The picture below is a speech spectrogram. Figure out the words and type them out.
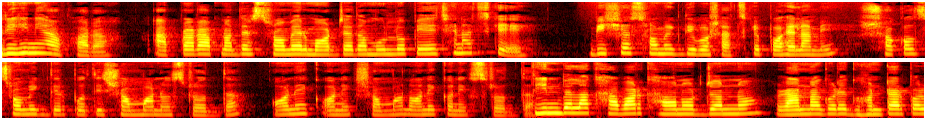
গৃহিণী আফারা, আপনারা আপনাদের শ্রমের মর্যাদা মূল্য পেয়েছেন আজকে? বিশ্ব শ্রমিক দিবস আজকে পহেলা মে। সকল শ্রমিকদের প্রতি সম্মান ও শ্রদ্ধা, অনেক অনেক সম্মান, অনেক অনেক শ্রদ্ধা। তিন বেলা খাবার খাওয়ানোর জন্য রান্নাঘরে ঘণ্টার পর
